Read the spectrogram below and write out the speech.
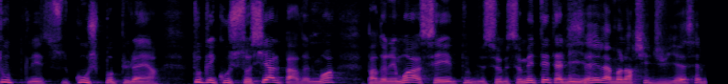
toutes les couches populaires, toutes les couches sociales, pardonne-moi, pardonnez-moi, c'est se, se mettaient à lire. C'est la monarchie de juillet, c'est le,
